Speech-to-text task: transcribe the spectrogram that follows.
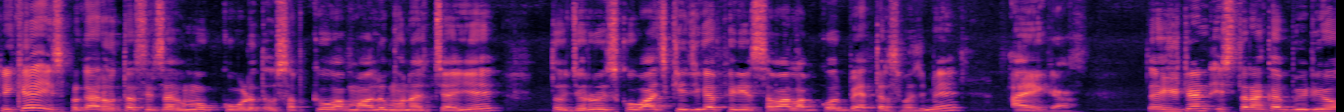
ठीक है, इस प्रकार होता शीर्षक मुख कोण तो सबको आप मालूम होना चाहिए तो ज़रूर इसको वाच कीजिएगा, फिर ये सवाल आपको और बेहतर समझ में आएगा। तो स्टूडेंट इस तरह का वीडियो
